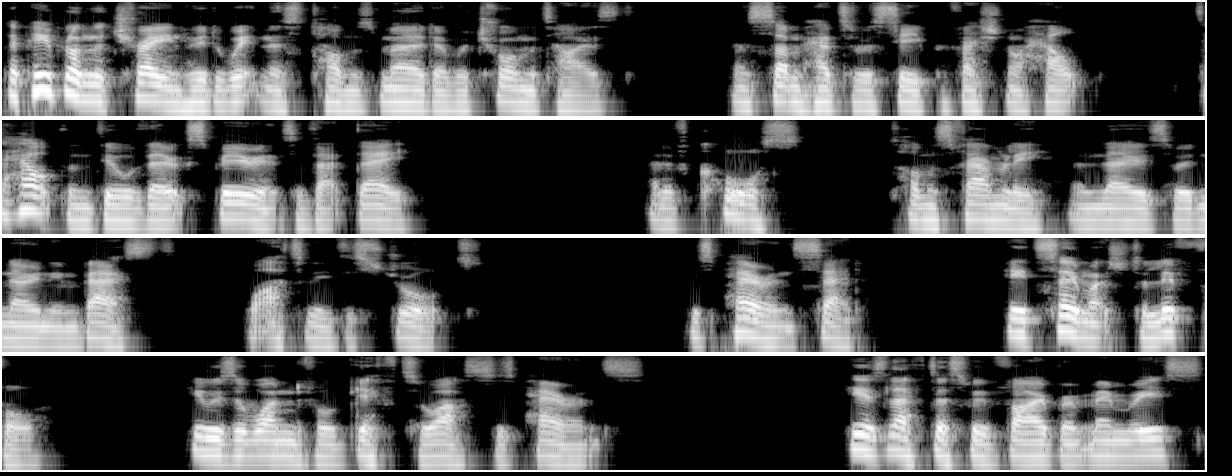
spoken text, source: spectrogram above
The people on the train who had witnessed Tom's murder were traumatized, and some had to receive professional help to help them deal with their experience of that day. And of course, Tom's family and those who had known him best were utterly distraught. His parents said, He had so much to live for. He was a wonderful gift to us, his parents. He has left us with vibrant memories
